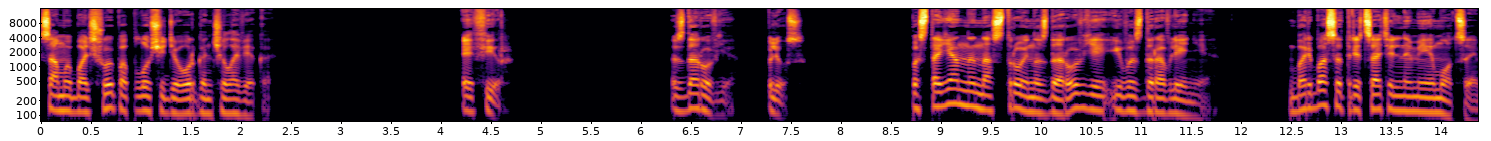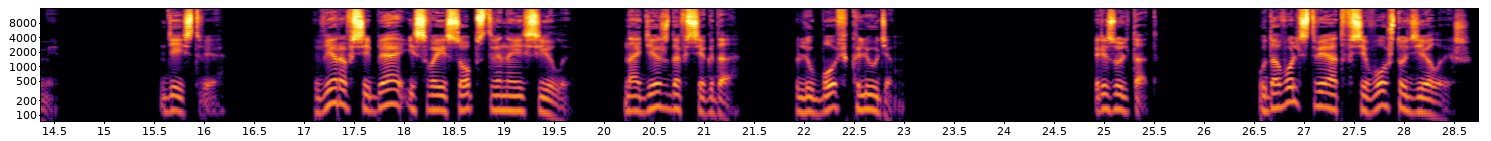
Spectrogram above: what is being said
самый большой по площади орган человека. Эфир. Здоровье. Плюс. Постоянный настрой на здоровье и выздоровление. Борьба с отрицательными эмоциями. Действие. Вера в себя и свои собственные силы. Надежда всегда. Любовь к людям. Результат. Удовольствие от всего, что делаешь.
